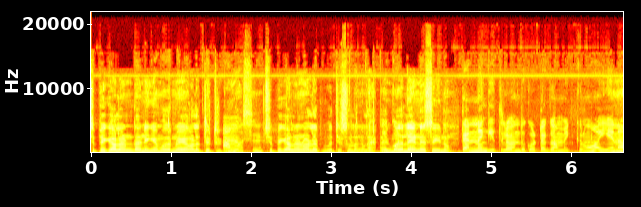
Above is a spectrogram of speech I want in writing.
சிப்பி காளான் தான் நீங்கள் முதன்மையாக வளர்த்துட்டு ஆமா இருக்கீங்க சார். சிப்பி காளான் வளர்ப்பு பற்றி சொல்லுங்களேன். அதுக்கு முதல்ல என்ன செய்யணும்? தென்னங்கீத்துல வந்து கொட்டை காமிக்கிறோம். ஏன்னா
